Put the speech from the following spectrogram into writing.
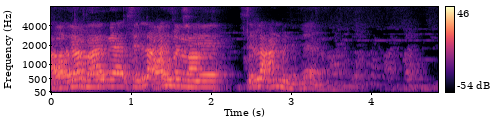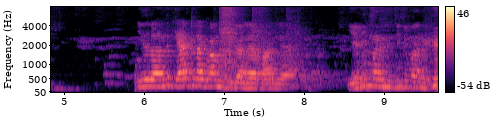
அவ்வளோதான் பாருங்க. செல்லை ஆன் பண்ணலாம். செல்லை ஆன் பண்ணுங்க. இதில் வந்து கேட்லாக்லாம் கொடுத்துருக்காங்க. பாருங்க. எலி மருந்து சின்னமா இருக்கு.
